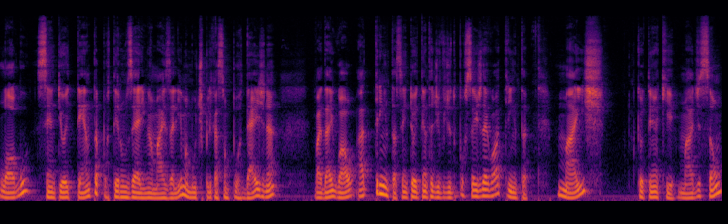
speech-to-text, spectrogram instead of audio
Logo, 180, por ter um zerinho a mais ali, uma multiplicação por 10, né? Vai dar igual a 30. 180 dividido por 6 dá igual a 30. Mais, que eu tenho aqui uma adição,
